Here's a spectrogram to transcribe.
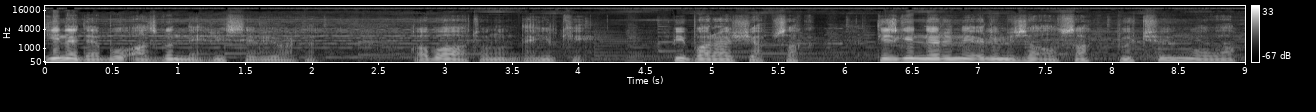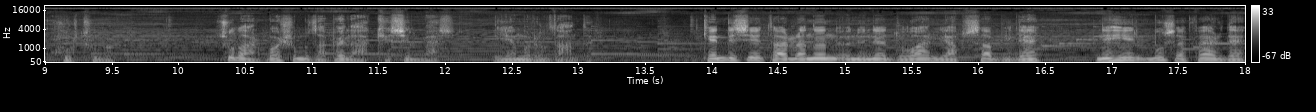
Yine de bu azgın nehri seviyordu. Kabahat onun değil ki. Bir baraj yapsak, dizginlerini elimize alsak bütün ova kurtulur. Sular başımıza bela kesilmez diye mırıldandı. Kendisi tarlanın önüne duvar yapsa bile nehir bu sefer de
